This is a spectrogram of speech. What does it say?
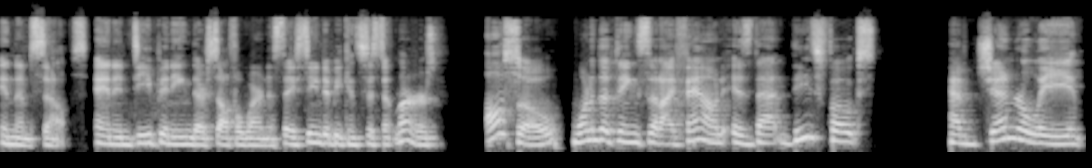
in themselves and in deepening their self-awareness. They seem to be consistent learners. Also, one of the things that I found is that these folks have generally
